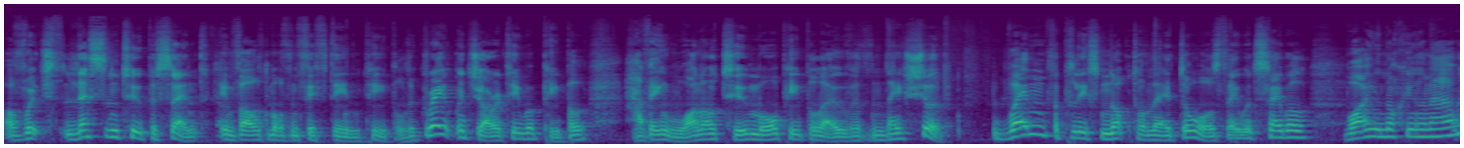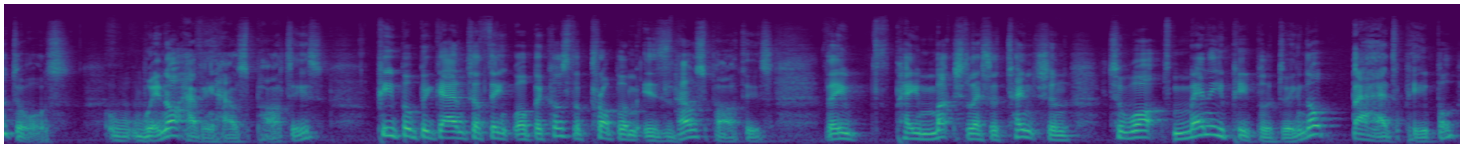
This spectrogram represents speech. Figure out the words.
Of which less than 2% involved more than 15 people. The great majority were people having one or two more people over than they should. When the police knocked on their doors, they would say, Well, why are you knocking on our doors? We're not having house parties people began to think, well, because the problem is house parties, they pay much less attention to what many people are doing. Not bad people,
